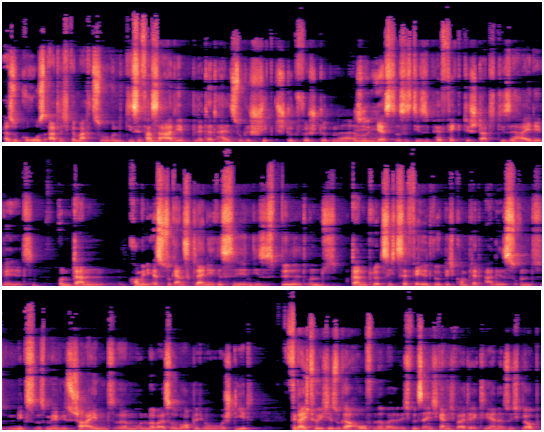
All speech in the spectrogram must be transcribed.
Also großartig gemacht so und diese mhm. Fassade blättert halt so geschickt Stück für Stück. Ne? Also mhm. erst ist es diese perfekte Stadt, diese Heidewelt und dann kommen erst so ganz kleine Risse in dieses Bild und dann plötzlich zerfällt wirklich komplett alles und nichts ist mehr, wie es scheint ähm, und man weiß auch überhaupt nicht mehr, wo man steht. Vielleicht höre ich hier sogar auf, ne? weil ich will es eigentlich gar nicht weiter erklären. Also ich glaube,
